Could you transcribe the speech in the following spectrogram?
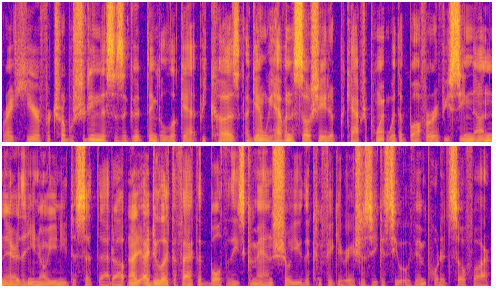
Right here for troubleshooting, this is a good thing to look at because, again, we have an associated capture point point with a buffer. If you see none there, then you know you need to set that up. And I, I do like the fact that both of these commands show you the configuration so you can see what we've inputted so far.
